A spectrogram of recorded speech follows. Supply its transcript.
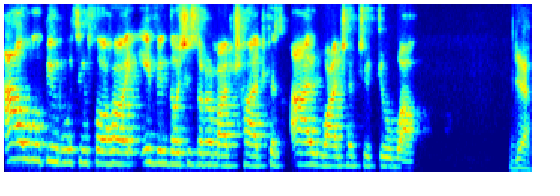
I will be rooting for her, even though she's not on my chart, because I want her to do well. Yeah.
